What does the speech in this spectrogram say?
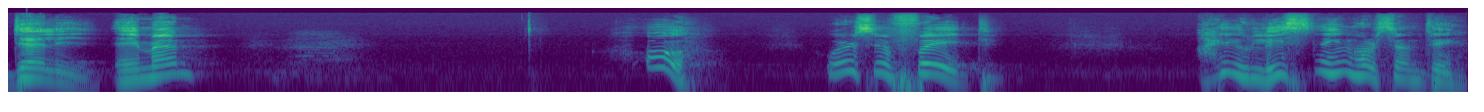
Delhi. Amen? Oh, where's your faith? Are you listening or something?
